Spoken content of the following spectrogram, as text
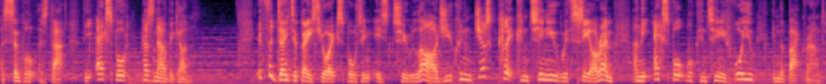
As simple as that, the export has now begun. If the database you're exporting is too large, you can just click Continue with CRM and the export will continue for you in the background.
